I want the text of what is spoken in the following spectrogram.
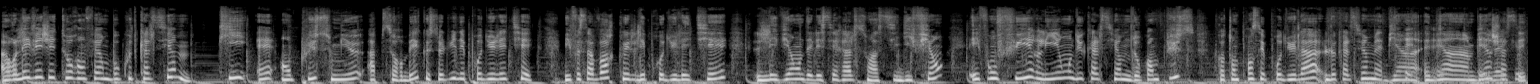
Alors les végétaux renferment beaucoup de calcium qui est en plus mieux absorbé que celui des produits laitiers. Il faut savoir que les produits laitiers, les viandes et les céréales sont acidifiants et font fuir l'ion du calcium. Donc en plus, quand on prend ces produits-là, le calcium est bien, Et- est bien, et- bien et chassé.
